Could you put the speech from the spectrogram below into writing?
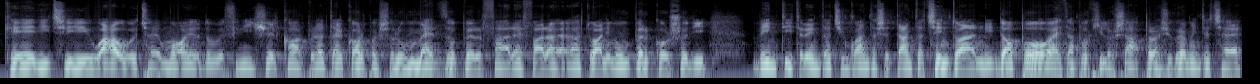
che dici wow, cioè muoio, dove finisce il corpo? In realtà il corpo è solo un mezzo per fare, fare alla tua anima un percorso di 20, 30, 50, 70, 100 anni. Dopo, eh, dopo chi lo sa, però sicuramente c'è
